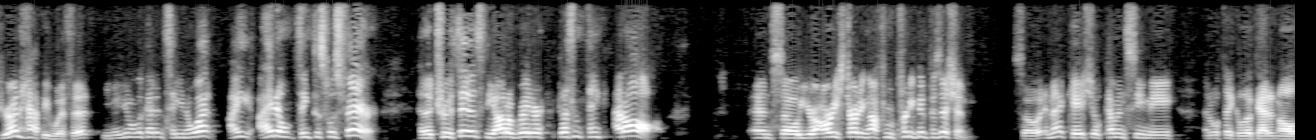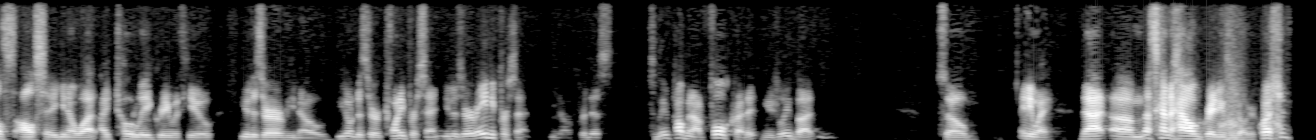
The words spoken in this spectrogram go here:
If you're unhappy with it, you know, you're gonna look at it and say, you know what, I, I don't think this was fair. And the truth is the auto grader doesn't think at all. And so you're already starting off from a pretty good position. So in that case, you'll come and see me and we'll take a look at it and I'll, I'll say, you know what, I totally agree with you. You deserve, you know, you don't deserve 20%, you deserve 80%, you know, for this. So maybe probably not full credit usually, but so anyway, that, um, that's kind of how gradings will go. Your question?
